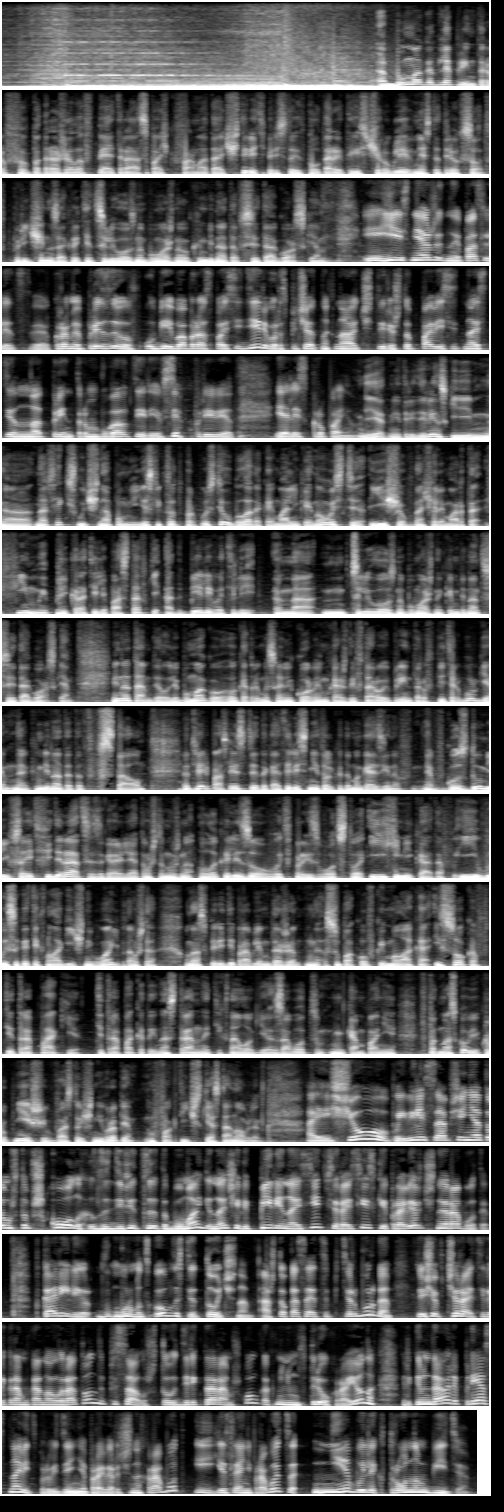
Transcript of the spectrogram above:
Бумага для принтеров подорожала в пять раз. Пачка формата А4 теперь стоит полторы тысячи рублей вместо 300. Причина закрытия целлюлозно-бумажного комбината в Светогорске. И есть неожиданные последствия. Кроме призывов «Убей бобра, спаси дерево», распечатанных на А4, чтобы повесить на стену над принтером бухгалтерии. Всем привет. Я Олеся Крупанин. Я Дмитрий Делинский. И, а, на всякий случай напомню, если кто-то пропустил, была такая маленькая новость. Еще в начале марта финны прекратили поставки отбеливателей на целлюлозно-бумажный бумажный комбинат в Светогорске. Именно там делали бумагу, которой мы с вами кормим каждый второй принтер в Петербурге. Комбинат этот встал. И теперь последствия докатились не только до магазинов. В Госдуме и в Совете Федерации заговорили о том, что нужно локализовывать производство и химикатов, и высокотехнологичной бумаги, потому что у нас впереди проблемы даже с упаковкой молока и соков в тетрапаке. Тетрапак — это иностранная технология. Завод компании в Подмосковье, крупнейший в Восточной Европе, фактически остановлен. А еще появились сообщения о том, что что в школах из-за дефицита бумаги начали переносить всероссийские проверочные работы. В Карелии, в Мурманской области точно. А что касается Петербурга, то еще вчера телеграм-канал «Ротонда» писал, что директорам школ, как минимум в трех районах, рекомендовали приостановить проведение проверочных работ, и если они проводятся не в электронном виде.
